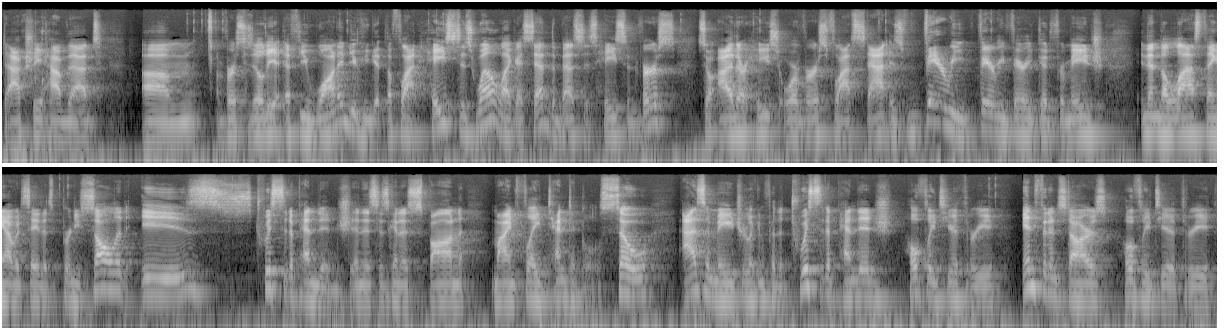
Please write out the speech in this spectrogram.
to actually have that um, versatility. If you wanted, you could get the flat haste as well. Like I said, the best is haste and verse. So either haste or verse flat stat is very, very, very good for mage. And then the last thing I would say that's pretty solid is Twisted Appendage. And this is going to spawn Mind Flay Tentacles. So as a mage, you're looking for the Twisted Appendage, hopefully tier 3, Infinite Stars, hopefully tier 3,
